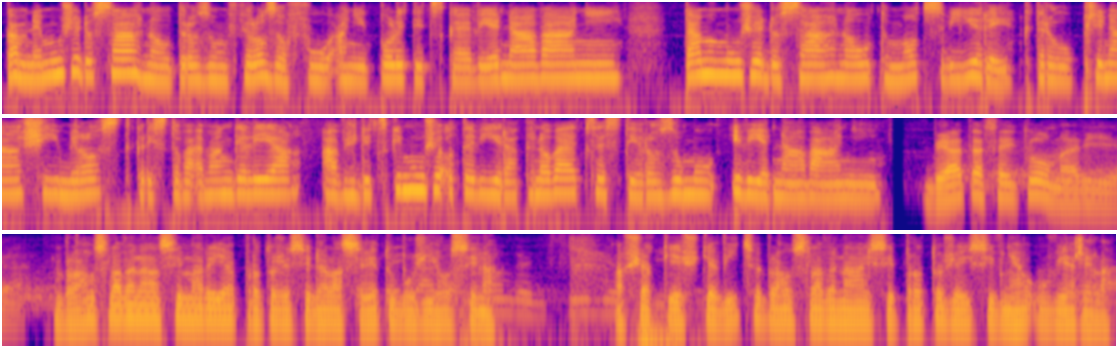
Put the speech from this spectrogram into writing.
Kam nemůže dosáhnout rozum filozofů ani politické vyjednávání, tam může dosáhnout moc víry, kterou přináší milost Kristova Evangelia a vždycky může otevírat nové cesty rozumu i vyjednávání. Beata sei tu, Maria. Blahoslavená si Maria, protože si dala světu Božího Syna. Avšak ještě více blahoslavená jsi, protože jsi v něho uvěřila.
